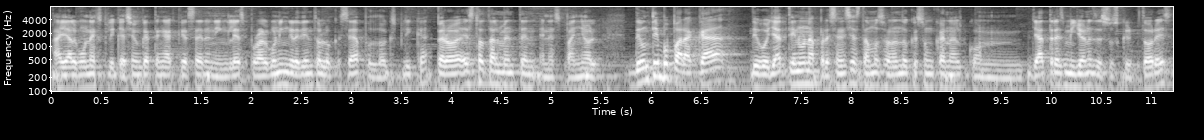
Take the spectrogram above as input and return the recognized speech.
hay alguna explicación que tenga que ser en inglés por algún ingrediente o lo que sea, pues lo explica, pero es totalmente en, en español. De un tiempo para acá, digo, ya tiene una presencia, estamos hablando que es un canal con ya 3 millones de suscriptores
